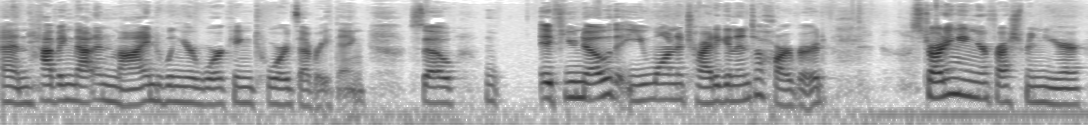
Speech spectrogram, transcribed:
and having that in mind when you're working towards everything. So, if you know that you want to try to get into Harvard, starting in your freshman year,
